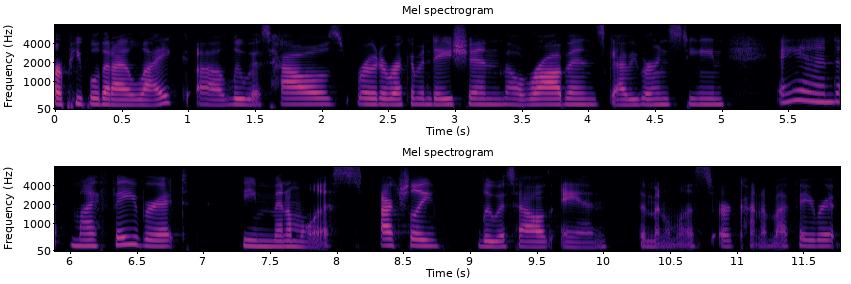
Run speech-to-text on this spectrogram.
are people that I like. Uh, Lewis Howes wrote a recommendation, Mel Robbins, Gabby Bernstein, and my favorite, The Minimalist. Actually, Lewis Howes and The Minimalist are kind of my favorite.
